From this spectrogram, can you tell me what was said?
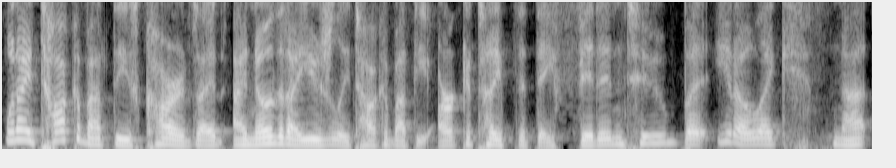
When I talk about these cards, I I know that I usually talk about the archetype that they fit into, but you know, like not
